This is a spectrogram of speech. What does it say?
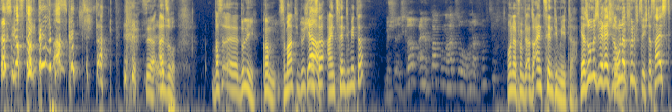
Das das ist stark. Ja, also, was, äh, Dulli, komm, Smarty Durchmesser, Ja. 1 Zentimeter? 150, also ein Zentimeter. Ja, so müssen wir rechnen. 150. Das heißt,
